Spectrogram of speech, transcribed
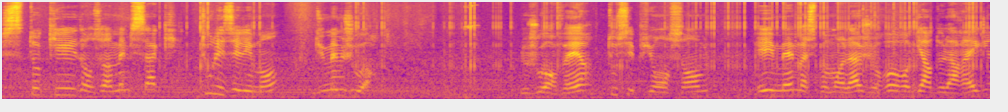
stocker dans un même sac tous les éléments du même joueur. Le joueur vert, tous ses pions ensemble, et même à ce moment-là, je re-regarde la règle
